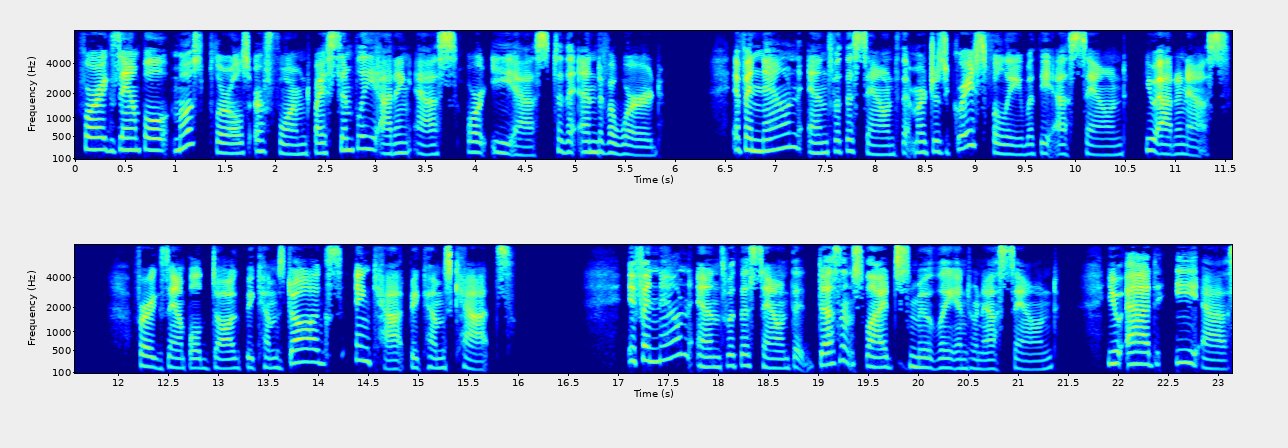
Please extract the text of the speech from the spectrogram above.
For example, most plurals are formed by simply adding S or ES to the end of a word. If a noun ends with a sound that merges gracefully with the S sound, you add an S. For example, dog becomes dogs and cat becomes cats. If a noun ends with a sound that doesn't slide smoothly into an S sound, you add ES.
